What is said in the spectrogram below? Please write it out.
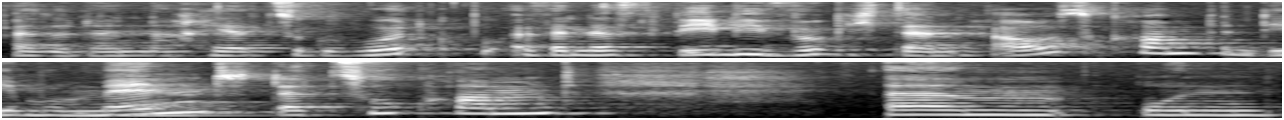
also dann nachher zur Geburt, wenn das Baby wirklich dann rauskommt, in dem Moment dazukommt ähm, und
